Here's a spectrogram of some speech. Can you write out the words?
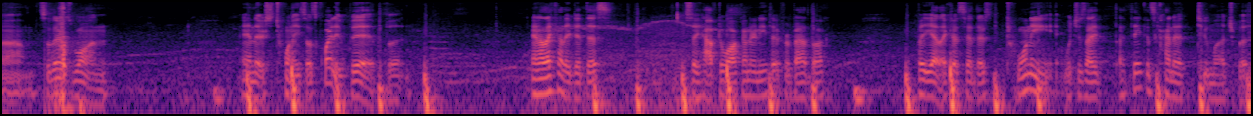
Um, so there's one. And there's 20, so it's quite a bit, but... And I like how they did this. So you have to walk underneath it for bad luck. But yeah, like I said, there's 20, which is, I, I think it's kind of too much, but...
